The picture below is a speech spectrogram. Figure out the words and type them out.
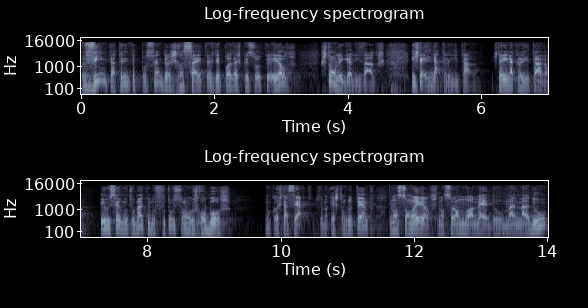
20 a 30% das receitas depois das pessoas que eles estão legalizados. Isto é inacreditável. Isto é inacreditável. Eu sei muito bem que no futuro serão os robôs. Uma coisa está certa. Isto é uma questão de tempo. Não são eles, não serão Mohamed ou Mamadou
